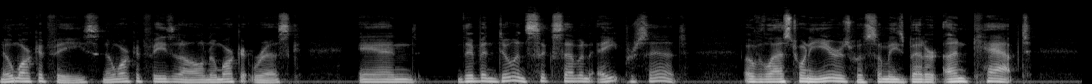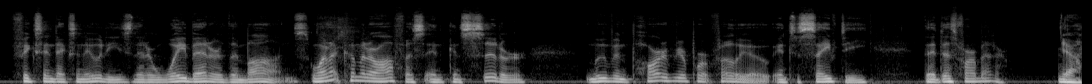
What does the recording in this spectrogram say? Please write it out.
No market fees, no market fees at all, no market risk. And they've been doing six, seven, eight percent over the last 20 years with some of these better uncapped fixed index annuities that are way better than bonds. Why not come in our office and consider moving part of your portfolio into safety that does far better? Yeah.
